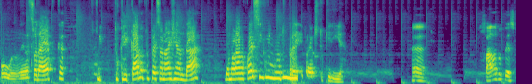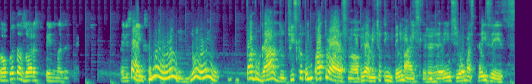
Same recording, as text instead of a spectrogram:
boa. Eu sou da época que tu clicava pro personagem andar, demorava quase cinco minutos pra ir pra onde tu queria. Fala pro pessoal quantas horas tu tem no Mass Effect. Eles É, têm que no 1, no 1, tá bugado, diz que eu tenho 4 horas, mas obviamente eu tenho bem mais, que eu já joguei esse jogo umas 3 vezes.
